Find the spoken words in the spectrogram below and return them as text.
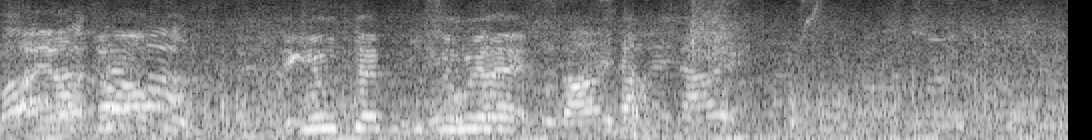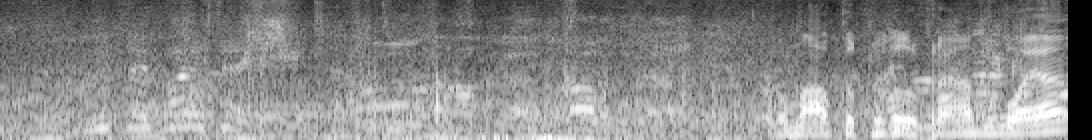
Дай още малко. Дигни от темпото, Самуиле. Давай, давай, давай. Минута 20. По-малко от минута до края на двубоя.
